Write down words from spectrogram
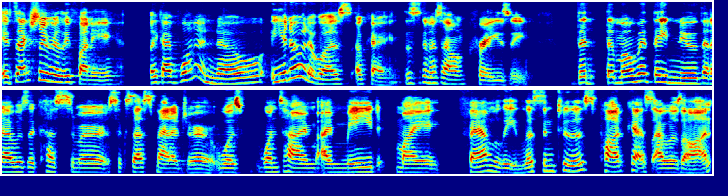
It's actually really funny. Like I want to know, you know what it was? Okay, this is going to sound crazy. The the moment they knew that I was a customer success manager was one time I made my family listen to this podcast I was on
